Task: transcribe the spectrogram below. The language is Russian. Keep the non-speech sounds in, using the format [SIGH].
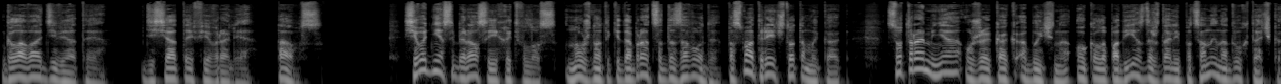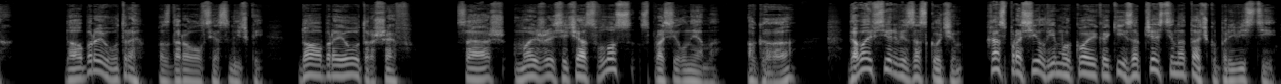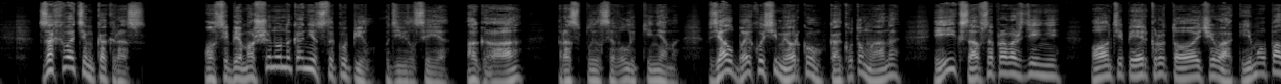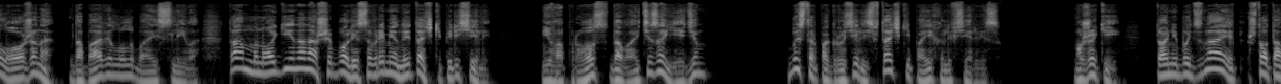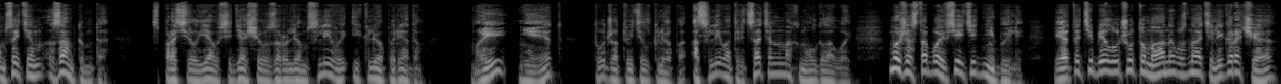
Глава 9. 10 февраля. Таус. Сегодня я собирался ехать в Лос. Нужно таки добраться до завода, посмотреть, что там и как. С утра меня уже, как обычно, около подъезда ждали пацаны на двух тачках. «Доброе утро», — поздоровался я с Личкой. «Доброе утро, шеф». «Саш, мы же сейчас в Лос?» — спросил Нема. «Ага. Давай в сервис заскочим. Хас просил ему кое-какие запчасти на тачку привезти. Захватим как раз». «Он себе машину наконец-то купил», — удивился я. «Ага», — расплылся в улыбке Няма. «Взял Бэху семерку, как у Тумана, и Икса в сопровождении. Он теперь крутой чувак, ему положено», — добавил, улыбаясь Слива. «Там многие на наши более современные тачки пересели». «Не вопрос, давайте заедем». Быстро погрузились в тачки и поехали в сервис. «Мужики, кто-нибудь знает, что там с этим замком-то?» — спросил я у сидящего за рулем Сливы и Клёпы рядом. «Мы? Нет. Тут же ответил Клёпа, а Слива отрицательно махнул головой. «Мы же с тобой все эти дни были. И это тебе лучше у Тумана узнать или Грача».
